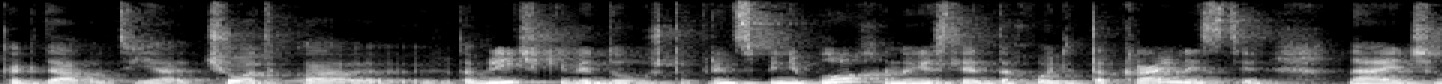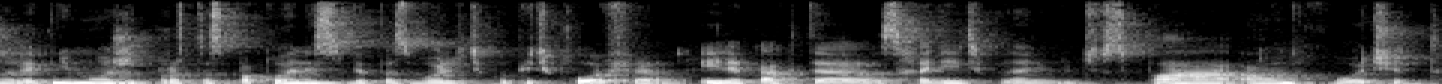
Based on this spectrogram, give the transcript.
когда вот я четко э, таблички веду, что, в принципе, неплохо, но если это доходит до крайности, да, и человек не может просто спокойно себе позволить купить кофе или как-то сходить куда-нибудь в спа, а он хочет,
